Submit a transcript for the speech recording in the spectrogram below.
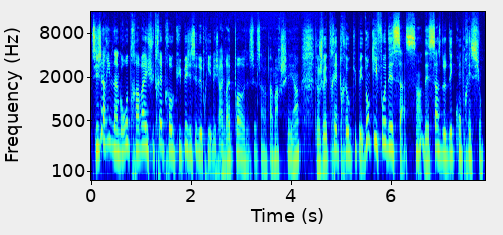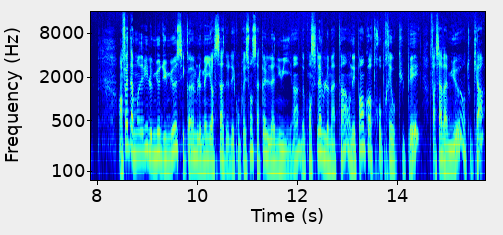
Si j'arrive d'un gros travail, je suis très préoccupé, j'essaie de prier, mais j'y arriverai pas, ça, ne va pas marcher. Hein. Donc je vais être très préoccupé. Donc il faut des sas, hein, des sas de décompression. En fait, à mon avis, le mieux du mieux, c'est quand même le meilleur sas de décompression s'appelle la nuit. Hein. Donc on se lève le matin, on n'est pas encore trop préoccupé. Enfin, ça va mieux en tout cas,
